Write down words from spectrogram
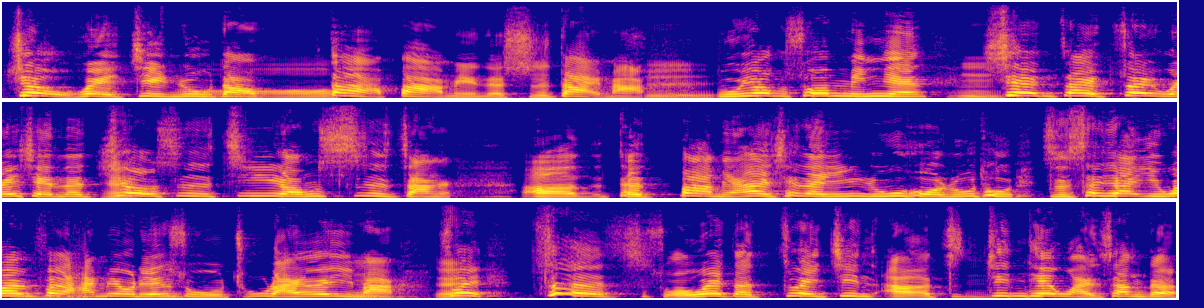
就会进入到大罢免的时代嘛。不用说明年，现在最危险的就是基隆市长。呃的罢免案现在已经如火如荼，只剩下一万份还没有联署出来而已嘛，所以这所谓的最近啊，今天晚上的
